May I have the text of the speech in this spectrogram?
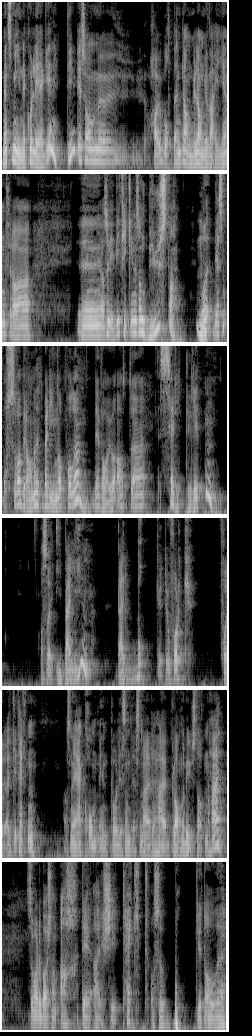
Mens mine kolleger, de liksom eh, har jo gått den lange, lange veien fra eh, Altså, vi, vi fikk en sånn boost, da. Og det som også var bra med dette Berlin-oppholdet, det var jo at eh, selvtilliten Altså, i Berlin, der bokket jo folk for arkitekten. Altså, når jeg kom inn på liksom det som er her, plan- og byggestaten her, så var det bare sånn Ah, det er arkitekt. Og så bukket alle.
